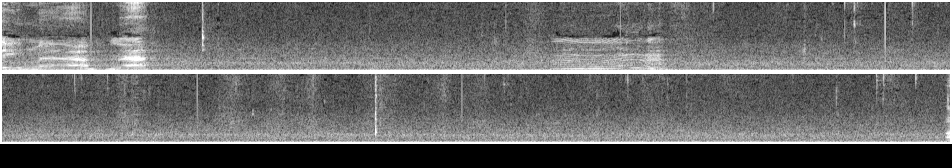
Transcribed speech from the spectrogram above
ริง ๆ เลยนะนะอืมอ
